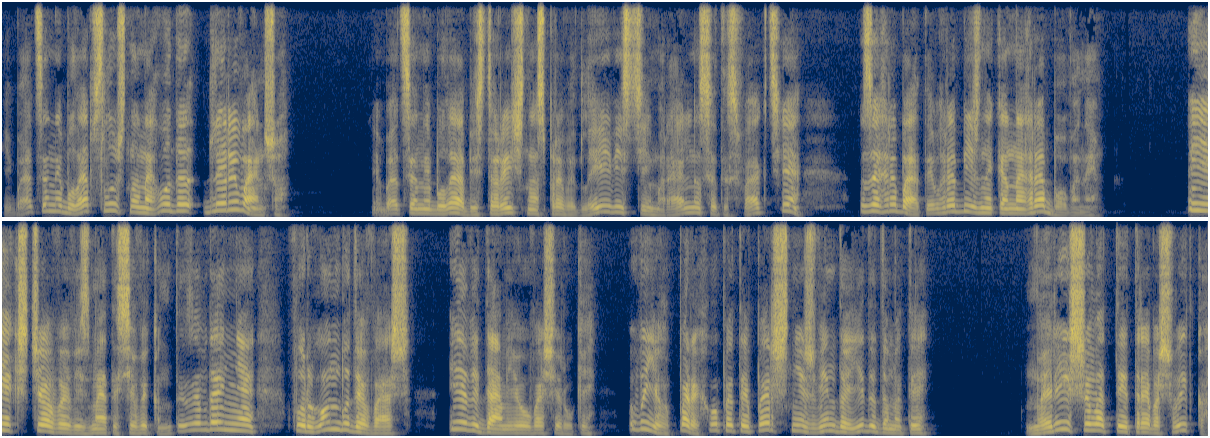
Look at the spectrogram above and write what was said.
Хіба це не була б слушна нагода для реваншу? Хіба це не була б історична справедливість і моральна сатисфакція заграбати в грабіжника награбоване? Якщо ви візьметеся виконати завдання, фургон буде ваш, я віддам його у ваші руки. Ви його перехопите, перш ніж він доїде до мети. Вирішувати треба швидко,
